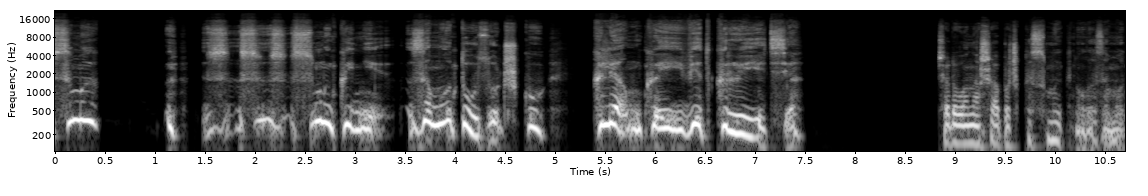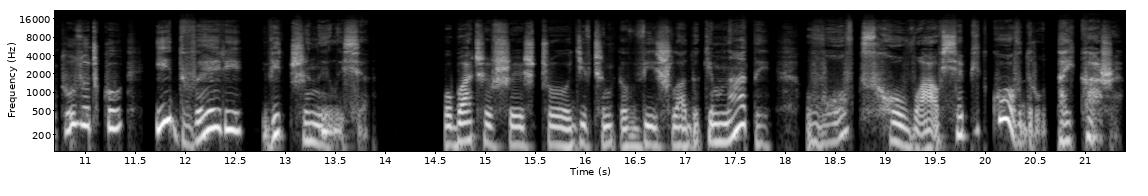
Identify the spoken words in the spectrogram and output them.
Смик... Смикні за мотузочку, клямка й відкриється. Червона шапочка смикнула за мотузочку, і двері відчинилися. Побачивши, що дівчинка ввійшла до кімнати, вовк сховався під ковдру та й каже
